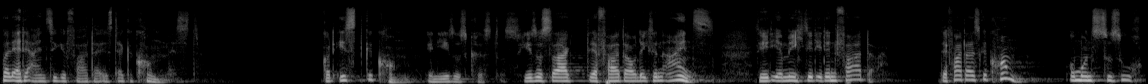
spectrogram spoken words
Weil er der einzige Vater ist, der gekommen ist. Gott ist gekommen in Jesus Christus. Jesus sagt, der Vater und ich sind eins. Seht ihr mich, seht ihr den Vater. Der Vater ist gekommen, um uns zu suchen.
